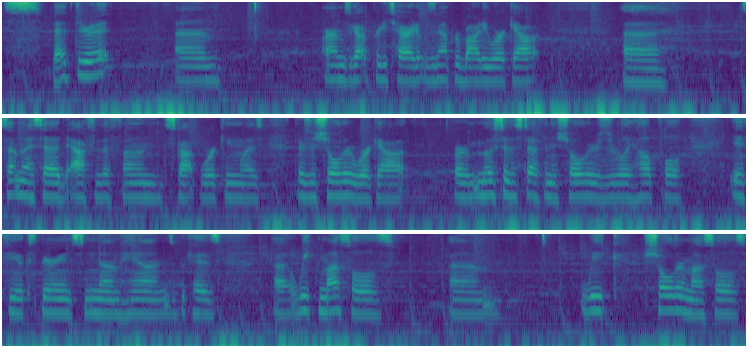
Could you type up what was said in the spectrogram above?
sped through it. Um, arms got pretty tired. It was an upper body workout. Uh, something I said after the phone stopped working was there's a shoulder workout, or most of the stuff in the shoulders is really helpful if you experience numb hands because uh, weak muscles, um, weak shoulder muscles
